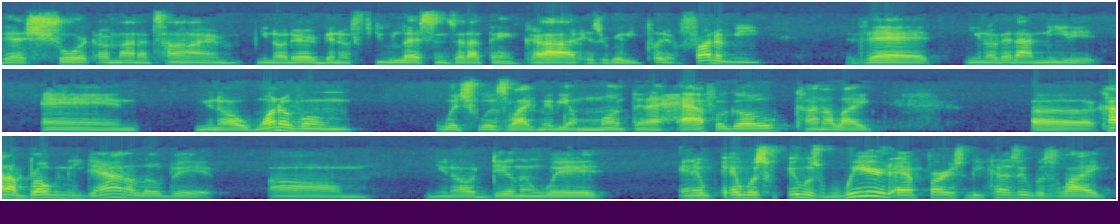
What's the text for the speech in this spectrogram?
that short amount of time, you know, there have been a few lessons that I think God has really put in front of me that you know that I needed. And you know, one of them which was like maybe a month and a half ago, kind of like uh kind of broke me down a little bit. Um, you know, dealing with and it, it was it was weird at first because it was like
